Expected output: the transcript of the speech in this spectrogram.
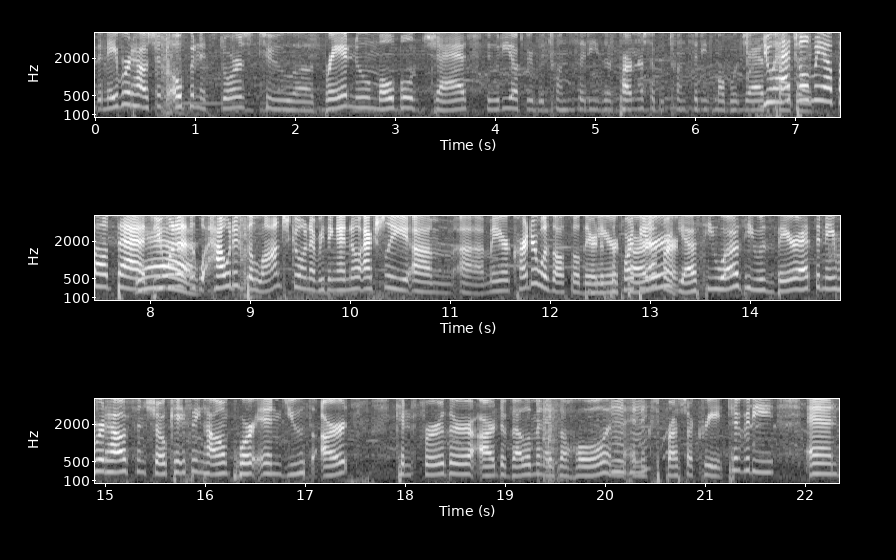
the neighborhood house just opened its doors to a brand new mobile jazz studio through the Twin Cities, or partnership with Twin Cities Mobile Jazz. You had told me about that. Do you want to? How did the launch go and everything? I know actually um, uh, Mayor Carter was also there to support Carter, the effort. Yes, he was. He was there at the neighborhood house and showcasing how important youth arts can further our development as a whole and, Mm-hmm. and express our creativity and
